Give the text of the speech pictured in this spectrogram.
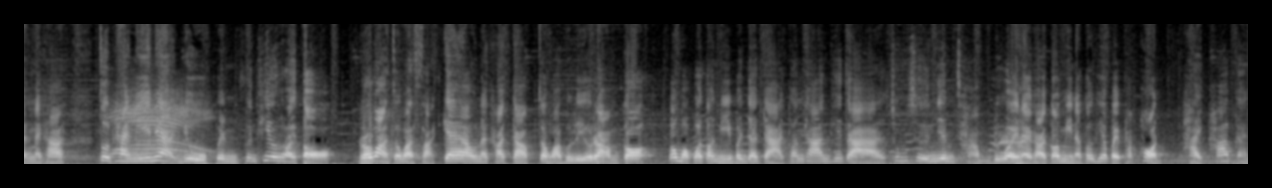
งนะคะ จุดแห่งนี้เนี่ยอยู่เป็นพื้นที่รอยต่อ ระหว่างจังหวัดสระแก้วนะคะ กับจังหวัดบุรีรัมย์ก็ต้องบอกว่าตอนนี้บรรยากาศค่อนข้างที่จะชุ่มชื้นเย็นฉ่ำด้วยนะคะ ก็มีนักท่องเที่ยวไปพักผ่อนถ่ายภาพกัน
